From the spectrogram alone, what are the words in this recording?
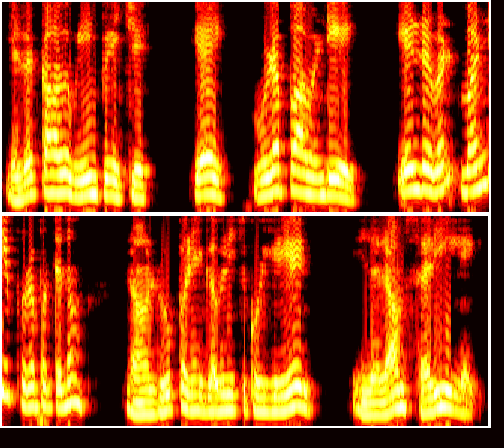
எதற்காக வீண் பேச்சு? ஏய் உழப்பா வண்டியை. என்றவன் வண்டி புறப்பட்டதும் நான் ரூபனை கவனித்துக் கொள்கிறேன். இதெல்லாம் சரியில்லை.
